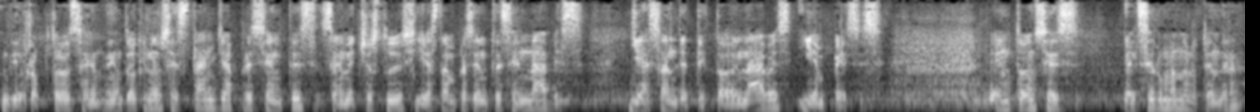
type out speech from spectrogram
disruptores endocrinos están ya presentes, se han hecho estudios y ya están presentes en aves, ya se han detectado en aves y en peces. Entonces, ¿el ser humano lo tendrá?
